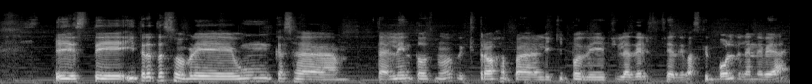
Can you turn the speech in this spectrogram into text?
este, y trata sobre un cazatalentos, ¿no? De que trabaja para el equipo de Filadelfia de básquetbol de la NBA,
